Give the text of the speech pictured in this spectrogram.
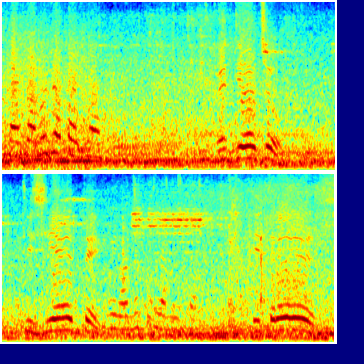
Alcanzamos a pasar. 28, 27, Llegamos por la mitad. 23.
